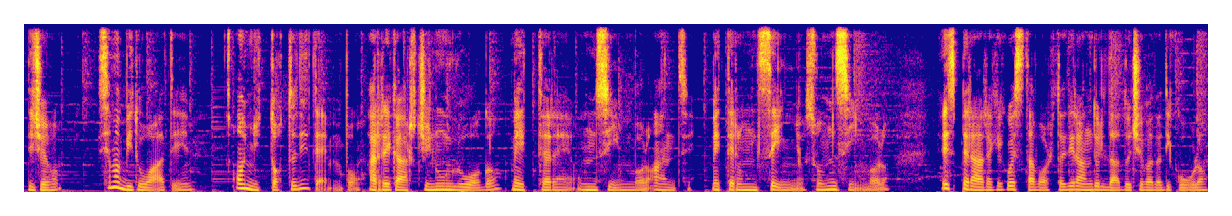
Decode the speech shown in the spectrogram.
Dicevo, siamo abituati ogni tot di tempo a recarci in un luogo, mettere un simbolo, anzi, mettere un segno su un simbolo e sperare che questa volta tirando il dado ci vada di culo.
